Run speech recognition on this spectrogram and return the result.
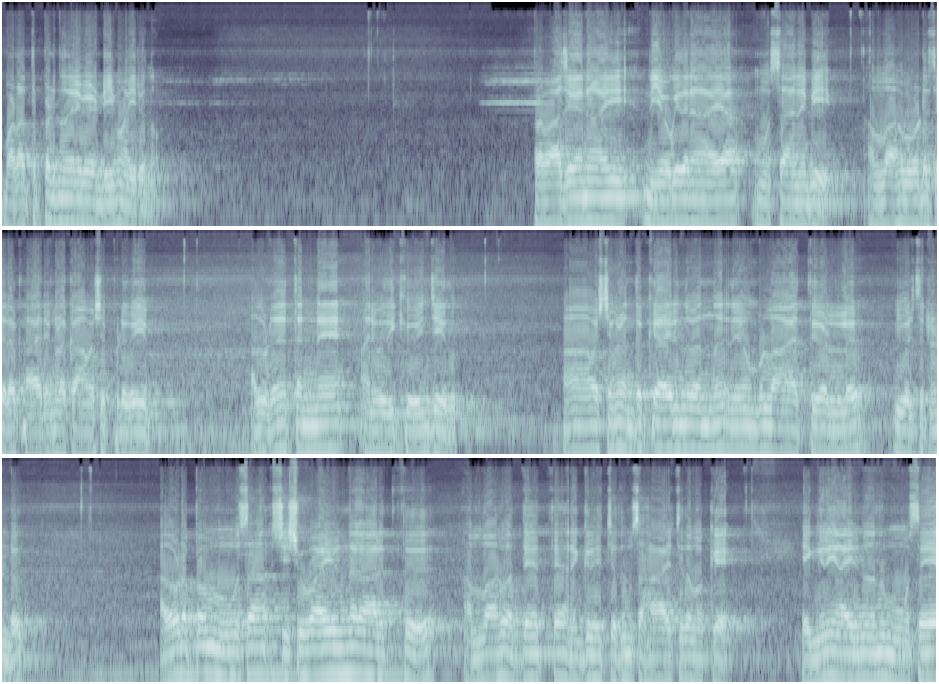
വളർത്തപ്പെടുന്നതിന് വേണ്ടിയുമായിരുന്നു. പ്രവാചകനായി നിയോഗിതനായ മൂസാ നബി അള്ളാഹുവോട് ചില കാര്യങ്ങളൊക്കെ ആവശ്യപ്പെടുകയും അതുടനെ തന്നെ അനുവദിക്കുകയും ചെയ്തു. ആ ആവശ്യങ്ങൾ എന്തൊക്കെയായിരുന്നുവെന്ന് ഇതിനു മുമ്പുള്ള ആയത്തുകളിൽ വിവരിച്ചിട്ടുണ്ട്. അതോടൊപ്പം മൂസ ശിശുവായിരുന്ന കാലത്ത് അള്ളാഹു അദ്ദേഹത്തെ അനുഗ്രഹിച്ചതും സഹായിച്ചതുമൊക്കെ എങ്ങനെയായിരുന്നുവെന്ന് മൂസയെ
